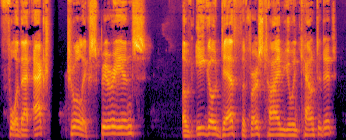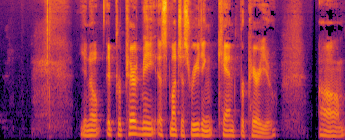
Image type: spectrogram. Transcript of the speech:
for that actual experience of ego death the first time you encountered it? You know, it prepared me as much as reading can prepare you. Um,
